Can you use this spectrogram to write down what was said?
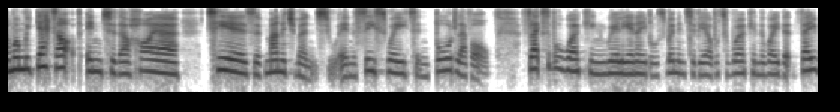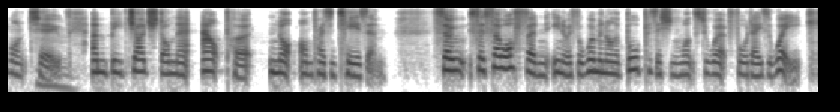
And when we get up into the higher tiers of management in the C suite and board level. Flexible working really enables women to be able to work in the way that they want to mm. and be judged on their output, not on presenteeism. So, so, so often, you know, if a woman on a board position wants to work four days a week,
